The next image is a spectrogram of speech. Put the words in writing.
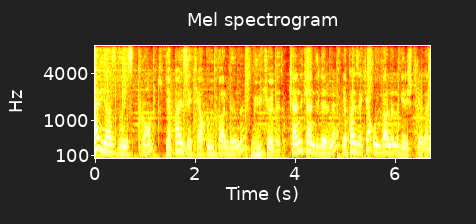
her yazdığımız prompt yapay zeka uygarlığını büyütüyor dedim. Kendi kendilerine yapay zeka uygarlığını geliştiriyorlar.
